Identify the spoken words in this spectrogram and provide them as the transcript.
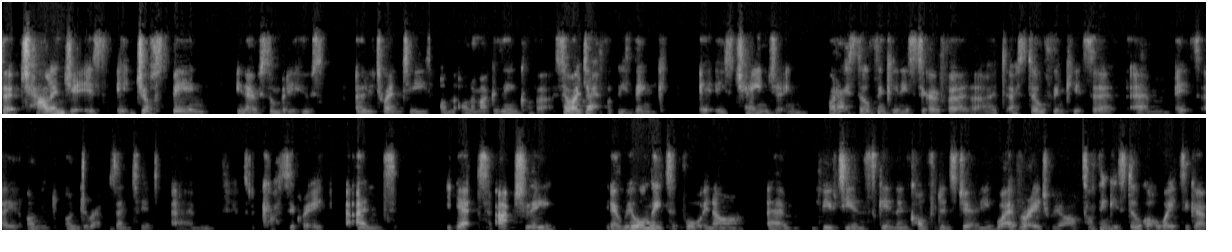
that challenges it just being you know somebody who's early 20s on, on a magazine cover. So I definitely think it is changing, but I still think it needs to go further. I, I still think it's a um, it's a un, underrepresented um, sort of category, and yet actually, you know, we all need support in our um, beauty and skin and confidence journey, whatever age we are. So I think it's still got a way to go,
